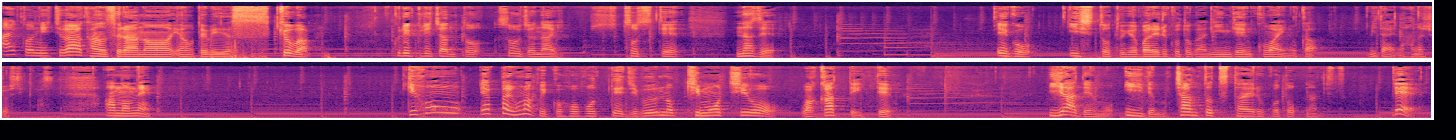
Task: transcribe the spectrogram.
はい、こんにちは。カウンセラーの山本由美です。今日は、くれくれちゃんとそうじゃない。そして、なぜ、エゴ、イストと呼ばれることが人間怖いのか、みたいな話をしていきます。あのね、基本、やっぱりうまくいく方法って自分の気持ちを分かっていて、嫌でもいいでもちゃんと伝えることなんです。で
